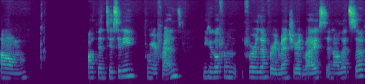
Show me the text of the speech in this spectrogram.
um authenticity from your friends. You can go from for them for adventure advice and all that stuff.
